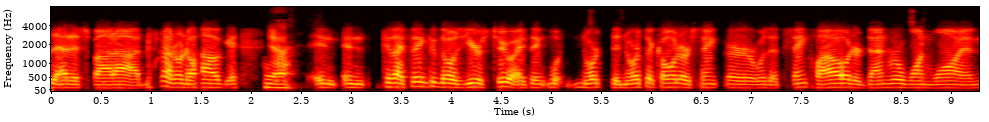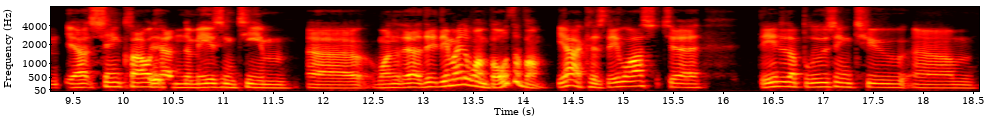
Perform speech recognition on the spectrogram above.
that is spot on. I don't know how. Yeah, and and because I think in those years too, I think what North did North Dakota or Saint or was it St. Cloud or Denver won one. Yeah, St. Cloud had an amazing team. Uh, one uh, they they might have won both of them. Yeah, because they lost. Uh, they ended up losing to. Um,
